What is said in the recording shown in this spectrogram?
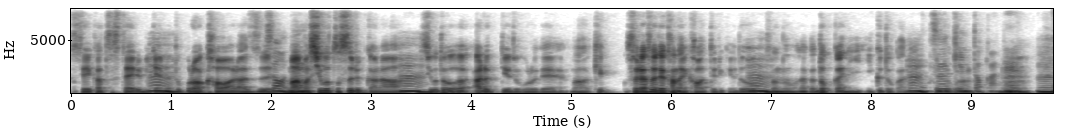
生活スタイルみたいなところは変わらず、そうねまあまあ仕事するから、うん仕事があるっていうところで、まあ結それはそれでかなり変わってるけど、うんその、なんかどっかに行くとかね、通勤とかね。うん。うん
